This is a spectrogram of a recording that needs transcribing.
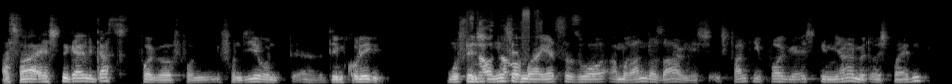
das war echt eine geile Gastfolge von, von dir und äh, dem Kollegen. Muss genau, ich, muss ich mal jetzt so am Rande sagen. Ich, ich fand die Folge echt genial mit euch beiden.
